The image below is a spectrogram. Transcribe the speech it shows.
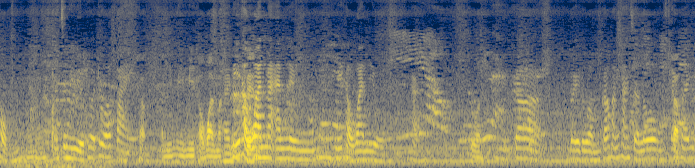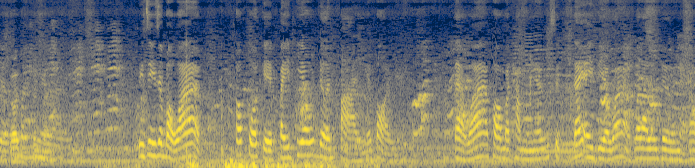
ถม มันจะมีอยู่ทั่ว ๆ ไปครับอันนี้มีมีเถาวันมาให้หมีนึ่งเถาวันส้มาอันหนึ่งมีเถาวันอยู่ค่ะส่วนก็โดยรวมก็ค่อนข้างจะโล่งครัไม่บค่อยเยอะก็ไม่ค่อยเป็นมีแบบอะไรจริงๆจะบอกว่าครอบครัวเก๋ไปเที่ยวเดินป่าอย่างเงี้ยบ่อย แต่ว่าพอมาทำอย่างเงี้ยรู้สึกได้ไอเดียว่าเวลาเราเดินเนี่ยเรา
